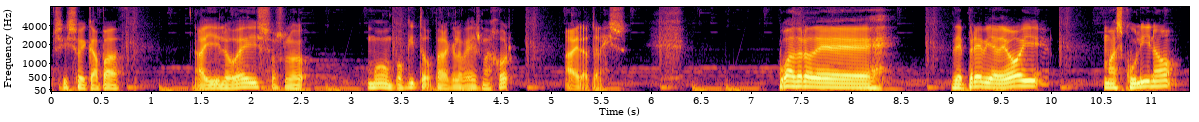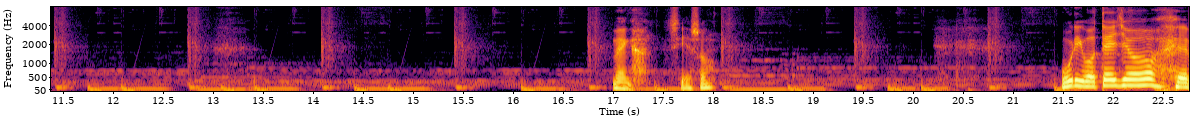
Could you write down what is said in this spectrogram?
si soy capaz. Ahí lo veis, os lo muevo un poquito para que lo veáis mejor. Ahí lo tenéis. Cuadro de, de previa de hoy, masculino. Venga, si eso. Uri Botello, eh,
